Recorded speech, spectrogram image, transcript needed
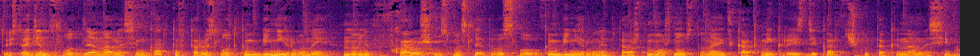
то есть один слот для нано-сим-карты, второй слот комбинированный, но в хорошем смысле этого слова комбинированный, потому что можно установить как microSD карточку, так и нано-сим.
